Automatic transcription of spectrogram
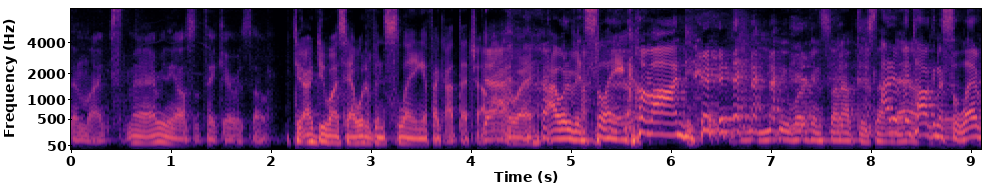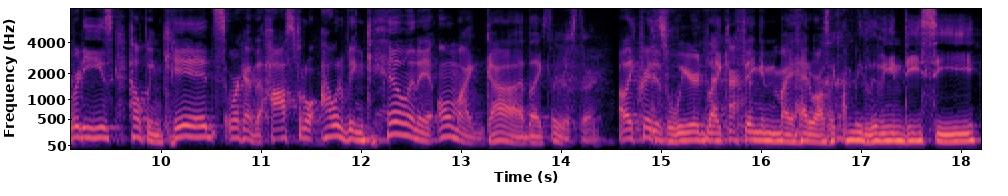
then like, man, everything else will take care of itself. Dude, I do want to say I would have been slaying if I got that job. By the way, I would have been slaying. Come on, dude. You'd be working sun up to sun I'd have been talking to celebrities, helping kids, work at the hospital. I would have been killing it. Oh my god! Like It's a real story. I like create this weird like thing in my head where I was like, I'm gonna be living in DC,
